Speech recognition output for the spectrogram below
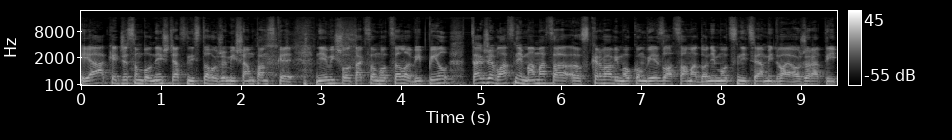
Ja, keďže som bol nešťastný z toho, že mi šampanské nevyšlo, tak som ho celé vypil. Takže vlastne mama sa e, s krvavým okom viezla sama do nemocnice a my dvaja ožratí e,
